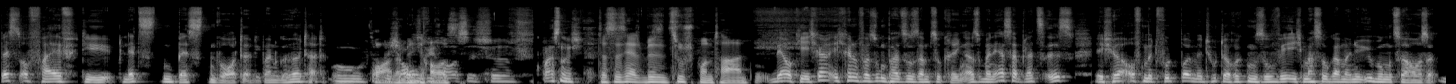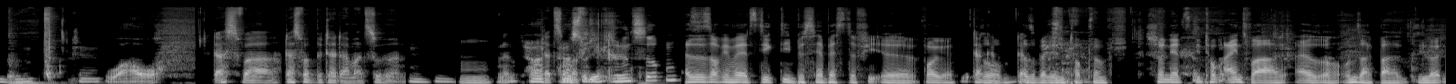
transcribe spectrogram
Best of Five, die letzten besten Worte, die man gehört hat. Oh, Boah, bin ich da bin ich raus. raus. Ich äh, weiß nicht. das ist ja ein bisschen zu spontan. Ja, okay, ich kann, ich kann versuchen, ein paar zusammenzukriegen. Also mein erster Platz ist, ich höre auf mit Football, mir tut der Rücken so weh, ich mache sogar meine Übungen zu Hause. Mhm. Okay. Wow. Das war, das war bitter damals zu hören. Mhm. Hm. Ne? Hör, Platz hörst du die. Grillen zirpen? Also es ist auf jeden Fall jetzt die, die bisher beste äh, Folge. Danke, so, danke. Also bei den Top 5. Schon jetzt die Top 1 war also unsagbar. Die Leute,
